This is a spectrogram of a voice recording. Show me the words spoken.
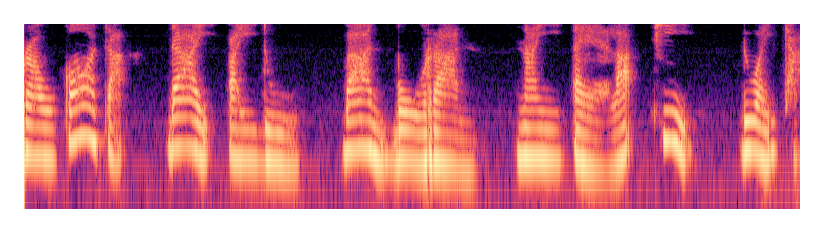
เราก็จะได้ไปดูบ้านโบราณ ในแต่ละที่ด้วยค่ะ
